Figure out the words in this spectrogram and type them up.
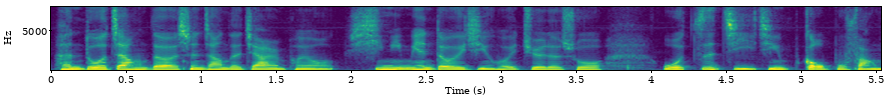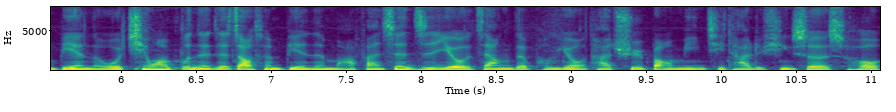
很多这样的身障的家人朋友心里面都已经会觉得说。我自己已经够不方便了，我千万不能再造成别人的麻烦。甚至也有这样的朋友，他去报名其他旅行社的时候，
